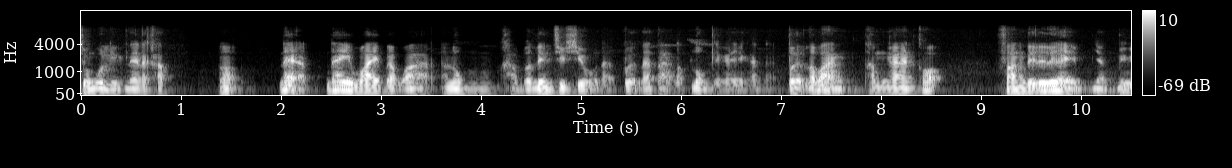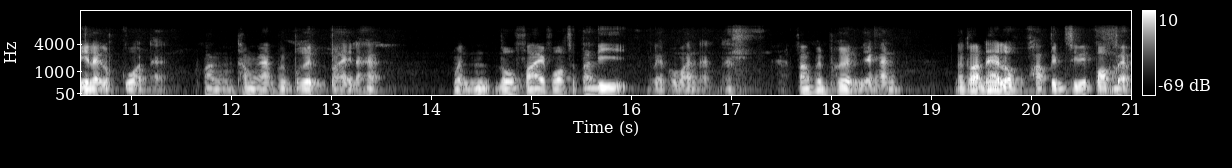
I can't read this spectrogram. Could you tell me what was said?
จงวูลิมเนี่ยนะครับก็ได้ได้ไว้แบบว่าอารมณ์ขับรถเล่นชิวๆนะเปิดหน้าต่างรับลมยังไงอย่างนั้นนะเปิดระหว่างทำงานก็ฟังได้เรื่อยๆ อย่างไม่มีอะไรรบกวนนะฟังทำงานเพลินๆไปนะฮะ เหมือน low fi for study อะไรประมาณนั้นนะ ฟังเพลินๆอย่างนั้น แล้วก็ได้ลงความเป็นซีรีส์ป๊อปแบบ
